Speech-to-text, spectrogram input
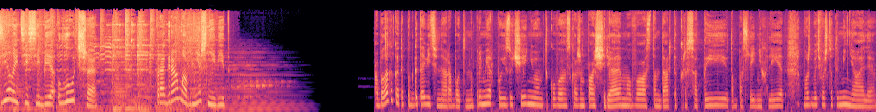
делайте себе лучше. Программа «Внешний вид». А была какая-то подготовительная работа, например, по изучению такого, скажем, поощряемого стандарта красоты там, последних лет? Может быть, вы что-то меняли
